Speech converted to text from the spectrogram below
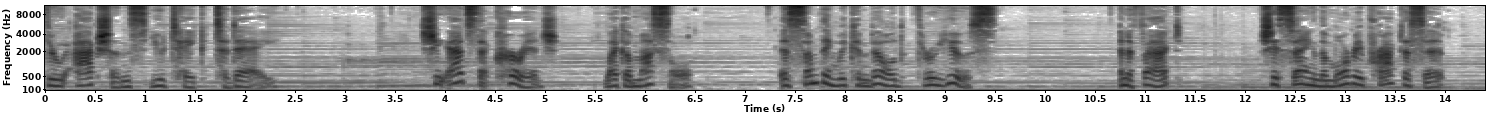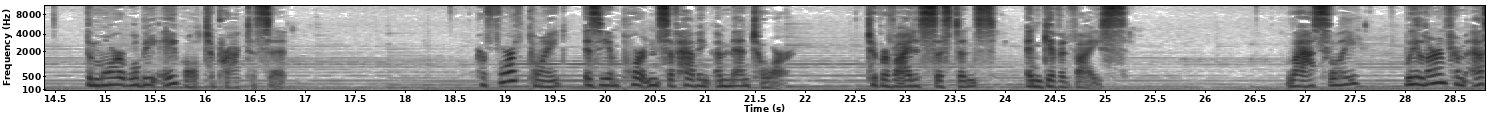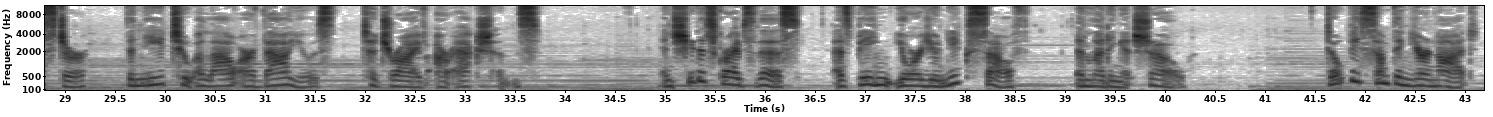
through actions you take today. She adds that courage, like a muscle, is something we can build through use. In effect, she's saying the more we practice it, the more we'll be able to practice it. Her fourth point is the importance of having a mentor to provide assistance and give advice. Lastly, we learn from Esther the need to allow our values to drive our actions. And she describes this as being your unique self and letting it show. Don't be something you're not,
